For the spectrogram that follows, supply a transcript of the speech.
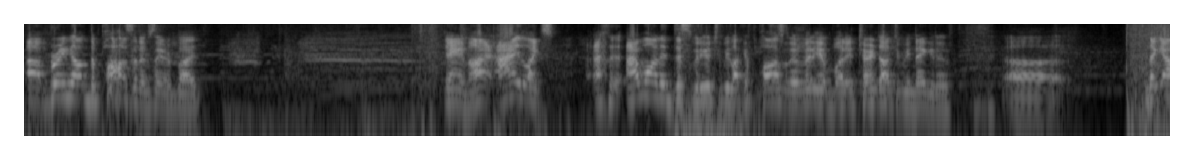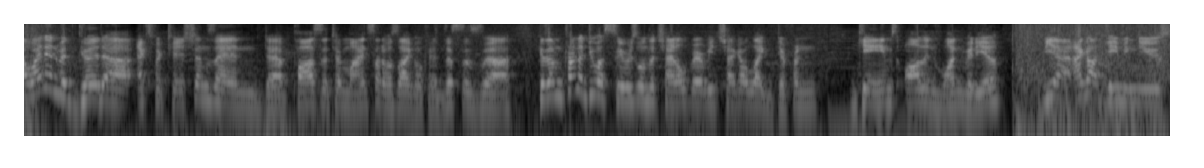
uh, bring out the positives here, but... Damn, I, I like... I wanted this video to be like a positive video, but it turned out to be negative. Uh, like I went in with good uh, expectations and uh, positive mindset. I was like, okay, this is because uh, I'm trying to do a series on the channel where we check out like different games all in one video. Yeah, I got gaming news,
